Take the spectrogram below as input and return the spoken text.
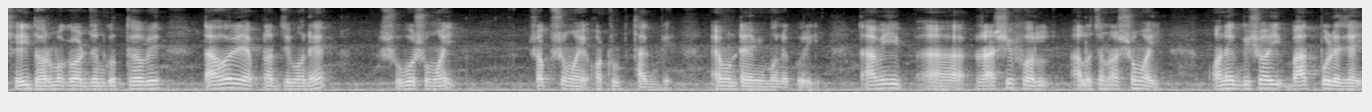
সেই ধর্মকে অর্জন করতে হবে, তাহলে আপনার জীবনে শুভ সময় সবসময় অটুট থাকবে, এমনটাই আমি মনে করি। আমি রাশিফল আলোচনার সময় অনেক বিষয় বাদ পড়ে যায়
